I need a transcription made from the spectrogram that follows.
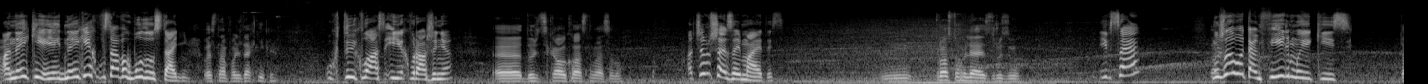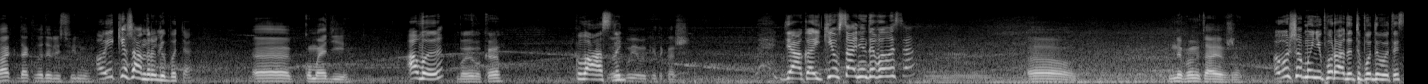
А на які на яких виставах були останні? Весна політехніки. Ух ти, клас! І як враження? Е, дуже цікаво, класно, весело. А чим ще займаєтесь? М, Просто гуляю з друзями. І все? Можливо, там фільми якісь. Так, деколи дивлюсь фільми. А які жанри любите? Е, комедії, А ви? бойовики. Класно. Бойовики також. Дякую. А які останні дивилися? Е, не пам'ятаю вже. А ви що мені порадите подивитись?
